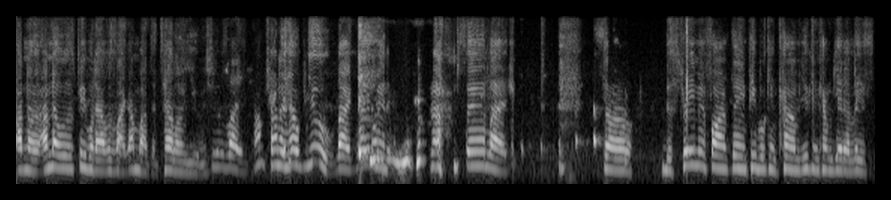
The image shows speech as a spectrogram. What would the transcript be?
I know I know it was people that was like, I'm about to tell on you. And she was like, I'm trying to help you. Like, wait a minute. You know what I'm saying? Like so the streaming farm thing, people can come, you can come get at least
